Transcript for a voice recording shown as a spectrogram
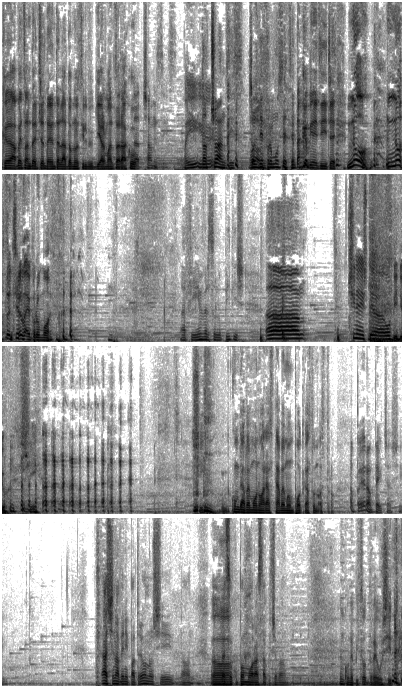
că aveți antecedente la domnul Silviu Gherman, săracul. Dar ce-am zis? Păi, Dar ce am zis? O de frumusețe. Dacă vine și zice, nu, nu sunt cel mai frumos. Ar fi inversul lui Pitiș. Uh, Cine ești uh, Ovidiu? și... și cum de avem onoarea să te avem în podcastul nostru? A, păi eram pe aici și... A, și n-a venit Patreonul și... Na, Uh, Vreau să ocupăm ora asta cu ceva. Încă un episod reușit.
